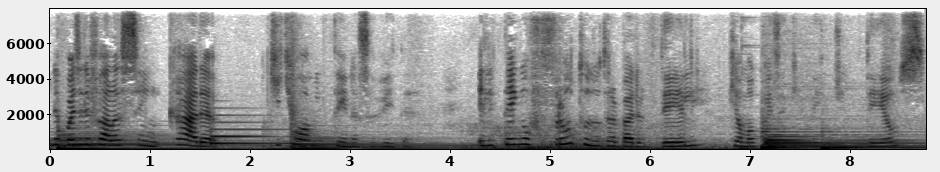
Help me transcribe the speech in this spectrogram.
Depois ele fala assim, cara, o que, que o homem tem nessa vida? Ele tem o fruto do trabalho dele, que é uma coisa que vem de Deus,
